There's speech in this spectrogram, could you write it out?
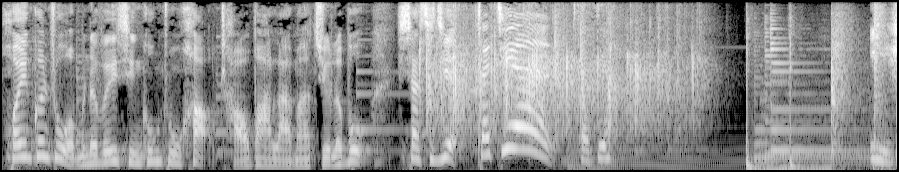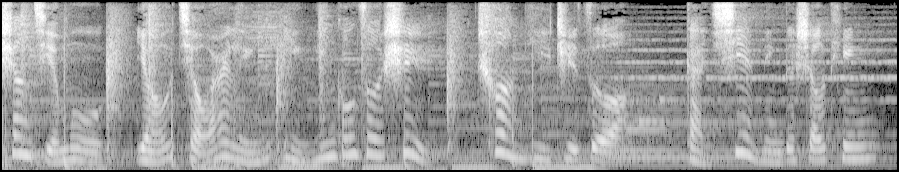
欢迎关注我们的微信公众号“潮爸辣妈俱乐部”。下期见。再见，再见。以上节目由九二零影音工作室创意制作，感谢您的收听。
